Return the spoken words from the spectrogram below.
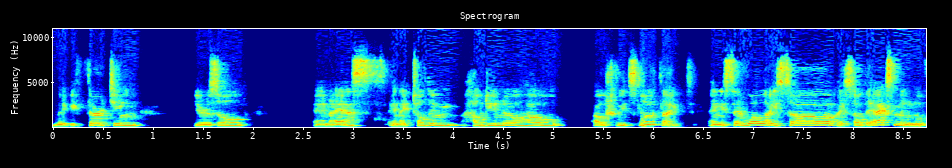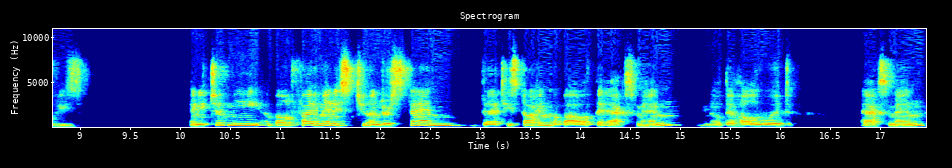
maybe 13 years old. And I asked, and I told him, how do you know how Auschwitz looked like? And he said, well, I saw, I saw the X-Men movies. And it took me about five minutes to understand that he's talking about the X-Men, you know, the Hollywood X-Men,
